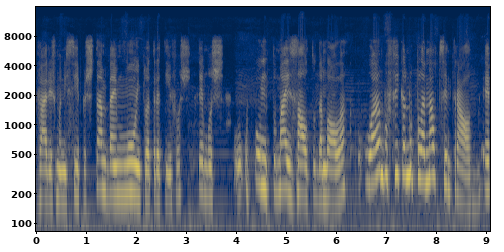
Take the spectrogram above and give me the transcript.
vários municípios também muito atrativos. Temos o, o ponto mais alto de Angola. O Ambo fica no Planalto Central, é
